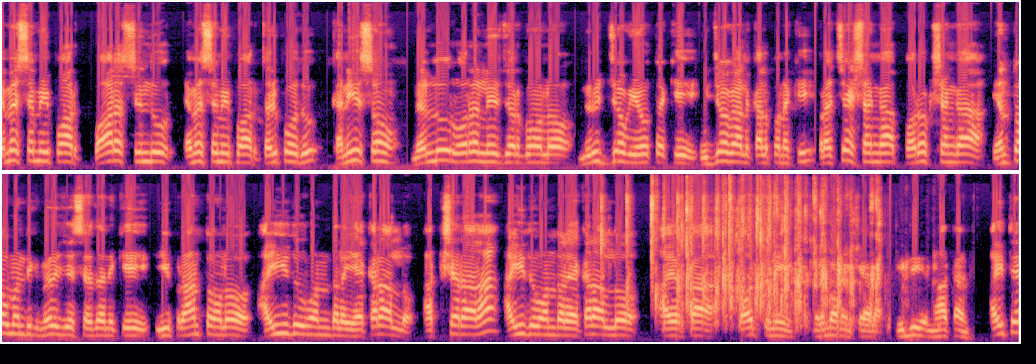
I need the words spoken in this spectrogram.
MSME park Bharat Sindoor MSME park సరిపోదు. కనీసం నెల్లూరు రూరల్ నియోజకవర్గంలో నిరుద్యోగ యువతకి ఉద్యోగాల కల్పనకి ప్రత్యక్షంగా పరోక్షంగా ఎంతో మందికి మేలు చేసేదానికి ఈ ప్రాంతంలో ఐదు వందల ఎకరాల్లో అక్షరాల ఐదు వందల ఎకరాల్లో ఆ యొక్క పార్క్ని నిర్మాణం చేయాలి? ఇది నా అయితే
